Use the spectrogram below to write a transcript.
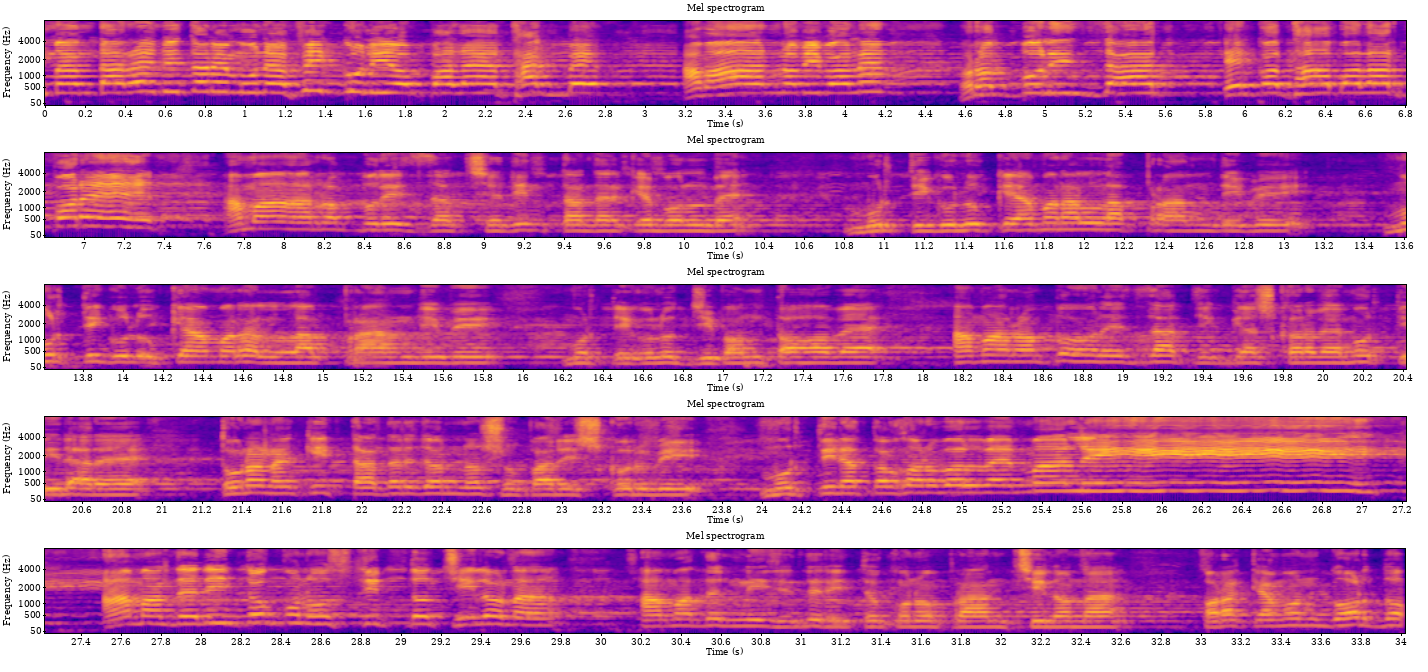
ইমানদারের ভিতরে মুনাফিক গুলিও পালায়া থাকবে। আমার নবী বলেন, রব্বুল ইজ্জাত। এ কথা বলার পরে আমার রব্বুল ইজ্জাত সেদিন তাদেরকে বলবে, মূর্তিগুলোকে আমার আল্লাহ প্রাণ দিবে। মূর্তিগুলোকে আমার আল্লাহ প্রাণ দিবে, মূর্তিগুলো জীবন্ত হবে। আমার রব্বুল ইজ্জাত জিজ্ঞাসা করবে, মূর্তিরা রে, তোরা নাকি তাদের জন্য সুপারিশ করবি? মূর্তিরা তখন বলবে, মালিক, আমাদেরই তো কোনো অস্তিত্ব ছিল না, আমাদের নিজেদেরই তো কোনো প্রাণ ছিল না। ওরা কেমন গর্দ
